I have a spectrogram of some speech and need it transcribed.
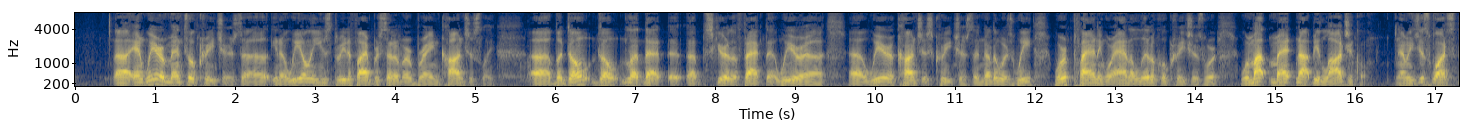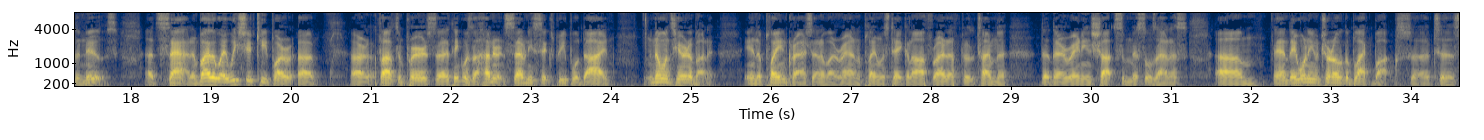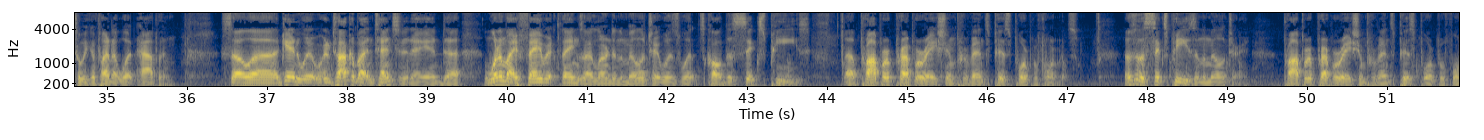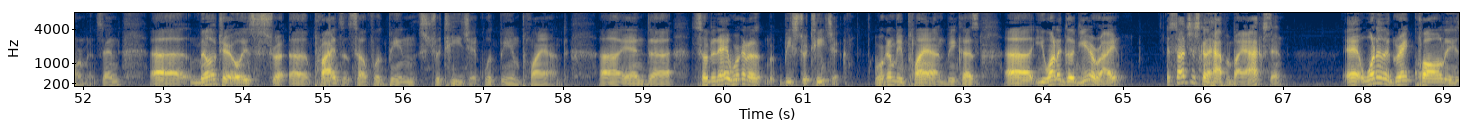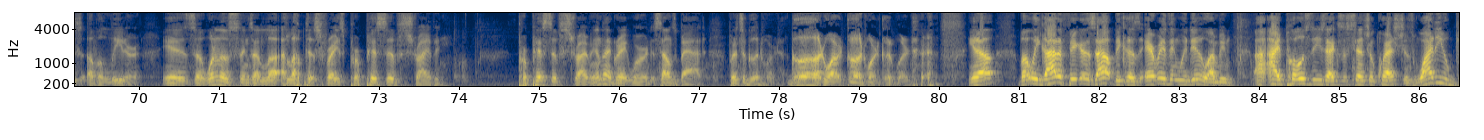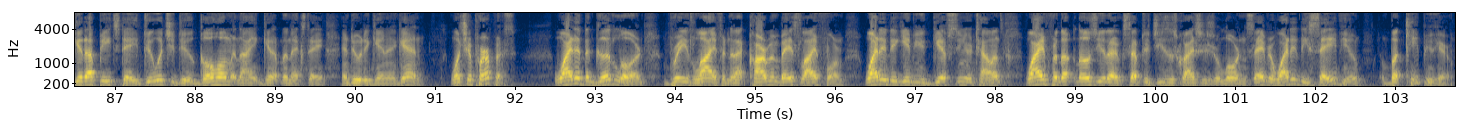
Uh, and we are mental creatures. Uh, you know, we only use three to five percent of our brain consciously. Uh, but don't don't let that uh, obscure the fact that we're uh, uh, we're conscious creatures. In other words, we we're planning, we're analytical creatures. We're we might, might not be logical. I mean, just watch the news. That's sad. And by the way, we should keep our uh, our thoughts and prayers. I think it was 176 people died. No one's hearing about it in a plane crash out of Iran. The plane was taken off right after the time the that the Iranians shot some missiles at us, um, and they won't even turn over the black box uh, to so we can find out what happened. So uh, again, we're, we're going to talk about intention today, and uh, one of my favorite things I learned in the military was what's called the six P's. Uh, proper preparation prevents piss poor performance. Those are the six P's in the military. Proper preparation prevents piss poor performance, and uh, military always uh, prides itself with being strategic, with being planned. Uh, and uh, so today we're going to be strategic. We're going to be planned because uh, you want a good year, right? It's not just going to happen by accident. And one of the great qualities of a leader is uh, one of those things I love. I love this phrase: purposive striving. Purposive striving. Isn't that a great word? It sounds bad, but it's a good word. Good word, good word, good word. you know? But we got to figure this out because everything we do, I mean, I, I, pose these existential questions. Why do you get up each day, do what you do, go home at night, get up the next day, and do it again and again? What's your purpose? Why did the good Lord breathe life into that carbon based life form? Why did He give you gifts and your talents? Why, for the, those of you that accepted Jesus Christ as your Lord and Savior, why did He save you but keep you here?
